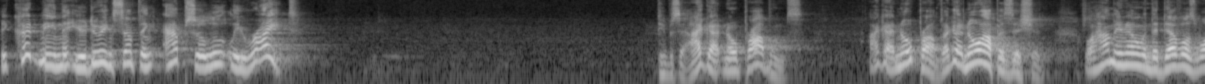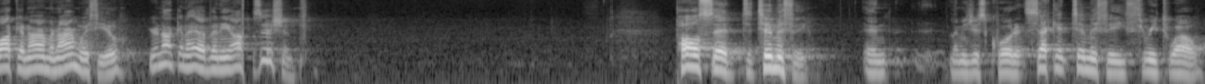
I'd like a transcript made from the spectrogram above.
It could mean that you're doing something absolutely right. People say, I got no problems. I got no problems. I got no opposition. Well, how many know when the devil's walking arm in arm with you, you're not going to have any opposition? Paul said to Timothy, and let me just quote it 2 Timothy 3:12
